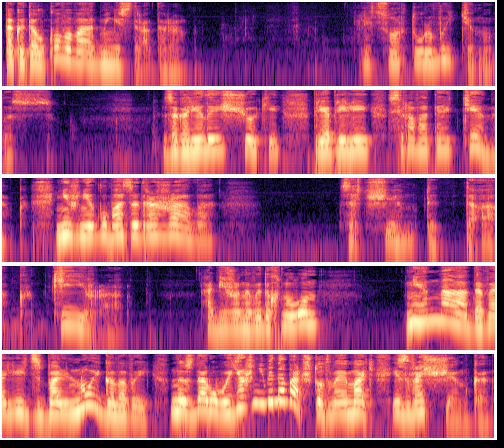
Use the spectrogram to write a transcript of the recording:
так и толкового администратора. Лицо Артура вытянулось. Загорелые щеки приобрели сероватый оттенок, нижняя губа задрожала. — Зачем ты так, Кира? — обиженно выдохнул он. — Не надо валить с больной головы на здоровую. Я же не виноват, что твоя мать извращенка.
